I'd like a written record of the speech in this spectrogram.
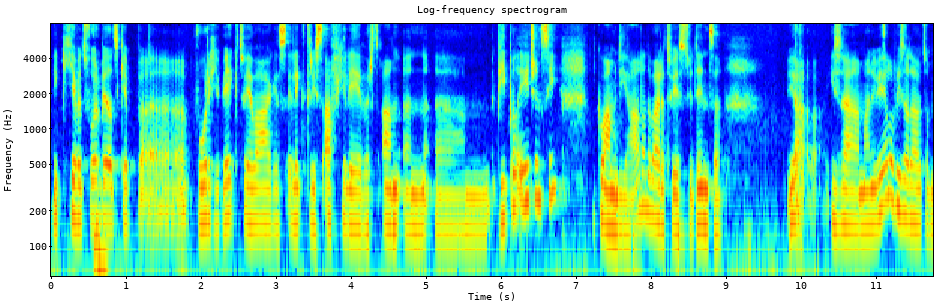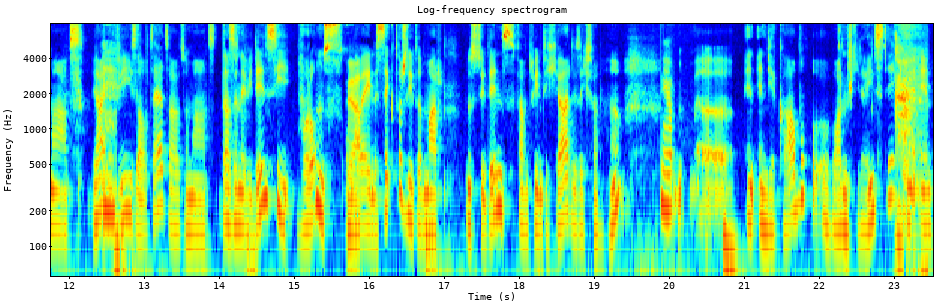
Ik geef het voorbeeld, ik heb eh, vorige week twee wagens elektrisch afgeleverd aan een ehm, people agency. Die kwamen die halen, dat waren twee studenten. Ja, is dat manueel of is dat automaat? Ja, EV is altijd automaat. Dat is een evidentie voor ons, omdat Ja. wij in de sector zitten. Maar een student van 20 jaar die zegt van... Huh? Ja. Eh, en, en die kabel, waar moet je dat insteken? En, en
